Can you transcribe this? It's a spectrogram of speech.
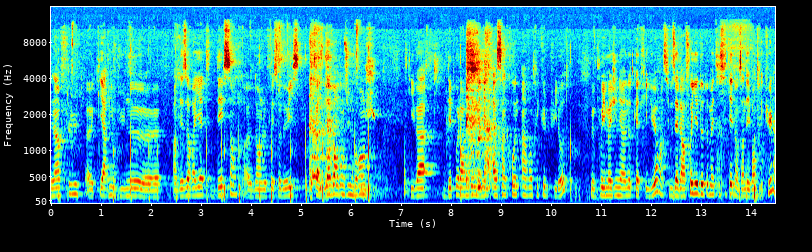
l'influx euh, qui arrive du nœud, euh, enfin, des oreillettes descend dans le faisceau de His et passe d'abord dans une branche qui va dépolariser de manière asynchrone un ventricule puis l'autre. Mais vous pouvez imaginer un autre cas de figure. Si vous avez un foyer d'automaticité dans un des ventricules,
